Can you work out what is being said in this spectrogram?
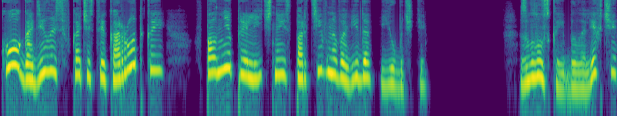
Ко годилась в качестве короткой, вполне приличной спортивного вида юбочки. С блузкой было легче,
